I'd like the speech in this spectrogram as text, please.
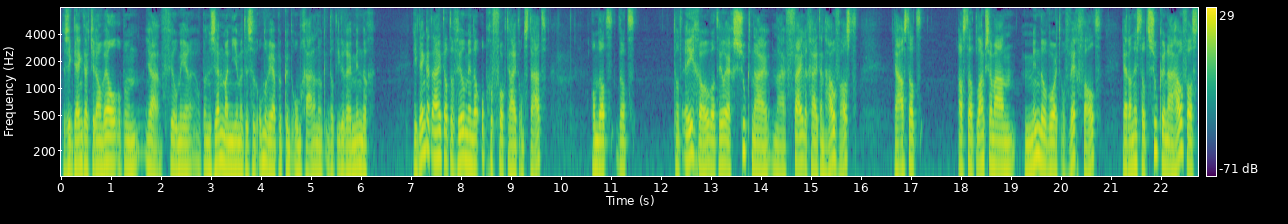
Dus ik denk dat je dan wel op een ja, veel meer op een zen manier met dit soort onderwerpen kunt omgaan. En ook dat iedereen minder. Ik denk uiteindelijk dat er veel minder opgefoktheid ontstaat. Omdat dat, dat ego, wat heel erg zoekt naar, naar veiligheid en houvast. Ja, als dat, als dat langzaamaan minder wordt of wegvalt. Ja, dan is dat zoeken naar houvast.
